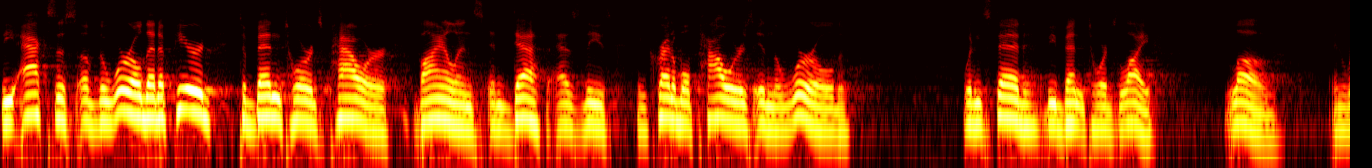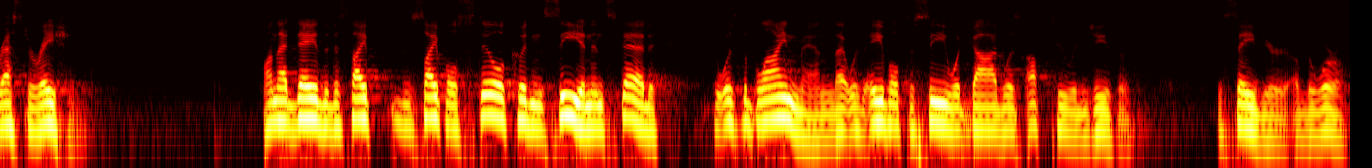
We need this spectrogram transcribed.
the axis of the world that appeared to bend towards power, violence, and death as these incredible powers in the world would instead be bent towards life, love, and restoration. On that day, the disciples still couldn't see, and instead, it was the blind man that was able to see what God was up to in Jesus, the Savior of the world.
